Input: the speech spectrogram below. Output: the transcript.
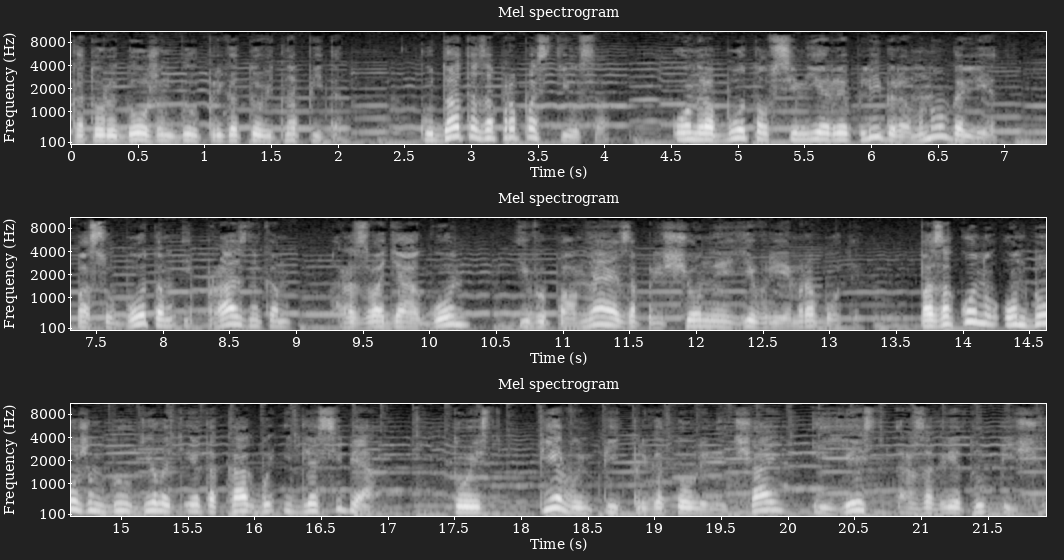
который должен был приготовить напиток, куда-то запропастился. Он работал в семье Рэп Либера много лет, по субботам и праздникам, разводя огонь и выполняя запрещенные евреям работы. По закону он должен был делать это как бы и для себя, то есть первым пить приготовленный чай и есть разогретую пищу.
